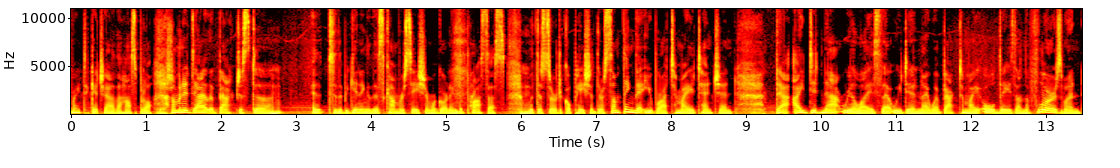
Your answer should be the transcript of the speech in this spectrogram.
Right, to get you out of the hospital. Yes. I'm going to dial it back just to. Mm-hmm to the beginning of this conversation regarding the process mm-hmm. with the surgical patient. There's something that you brought to my attention that I did not realize that we did. Mm-hmm. And I went back to my old days on the floors when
